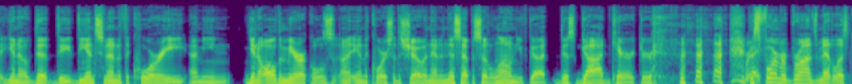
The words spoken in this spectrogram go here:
you know the the the incident at the quarry. I mean, you know all the miracles uh, in the course of the show. And then in this episode alone you've got this god character right. this former bronze medalist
